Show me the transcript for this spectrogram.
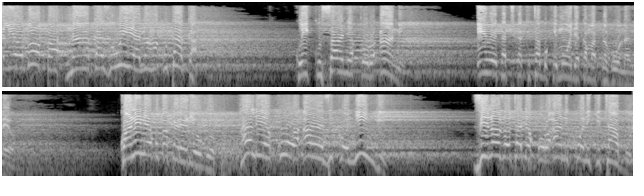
aliogopa na akazuia na hakutaka kuikusanya Qur'ani iwe katika kitabu kimoja kama tunavyoona leo. Kwa nini Abu Bakar aliogopa? Hali ya kuwa aya ziko nyingi zinazotaja Qur'ani kuwa ni kitabu.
